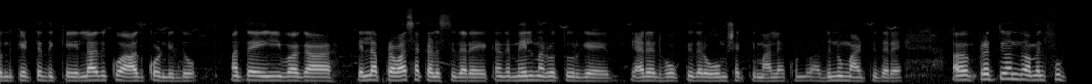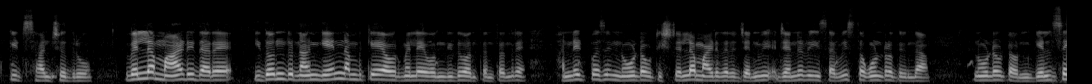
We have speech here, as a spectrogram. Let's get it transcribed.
ಒಂದು ಕೆಟ್ಟದಕ್ಕೆ ಎಲ್ಲದಕ್ಕೂ ಆದ್ಕೊಂಡಿದ್ದು. ಮತ್ತು ಇವಾಗ ಎಲ್ಲ ಪ್ರವಾಸ ಕಳಿಸ್ತಿದ್ದಾರೆ. ಯಾಕಂದರೆ ಮೇಲ್ಮರುವತ್ತೂರಿಗೆ ಯಾರ್ಯಾರು ಹೋಗ್ತಿದ್ದಾರೆ ಓಂ ಶಕ್ತಿ ಮಾಲೆ ಹಾಕ್ಕೊಂಡು ಅದನ್ನು ಮಾಡ್ತಿದ್ದಾರೆ. ಪ್ರತಿಯೊಂದು ಆಮೇಲೆ ಫುಡ್ ಕಿಟ್ಸ್ ಹಂಚಿದ್ರು. ಇವೆಲ್ಲ ಮಾಡಿದ್ದಾರೆ. ಇದೊಂದು ನನಗೇನು ನಂಬಿಕೆ ಅವ್ರ ಮೇಲೆ ಒಂದು ಇದು ಅಂತಂತಂದರೆ ಹಂಡ್ರೆಡ್ ಪರ್ಸೆಂಟ್ ನೋ ಡೌಟ್ ಇಷ್ಟೆಲ್ಲ ಮಾಡಿದ್ದಾರೆ ಜನ್ವಿ ಜನರು ಈ ಸರ್ವಿಸ್ ತೊಗೊಂಡಿರೋದ್ರಿಂದ ನೋ ಡೌಟ್ ಅವ್ರನ್ನ ಗೆಲ್ಸೇ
